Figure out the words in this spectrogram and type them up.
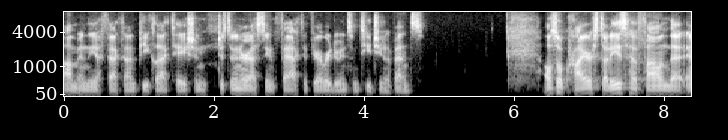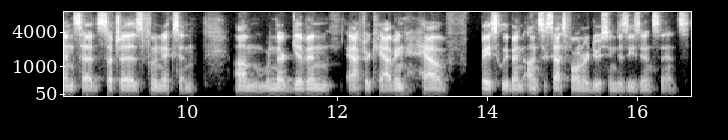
um, and the effect on peak lactation. Just an interesting fact if you're ever doing some teaching events. Also, prior studies have found that NSAIDs such as flunixin um, when they're given after calving have basically been unsuccessful in reducing disease incidence.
